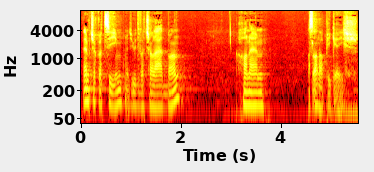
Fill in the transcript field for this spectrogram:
nem csak a cím, hogy üdv a családban, hanem az alapige is.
